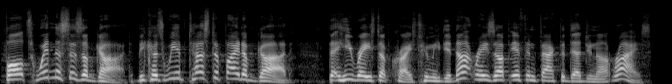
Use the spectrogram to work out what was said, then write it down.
false witnesses of God, because we have testified of God that he raised up Christ, whom he did not raise up, if in fact the dead do not rise.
